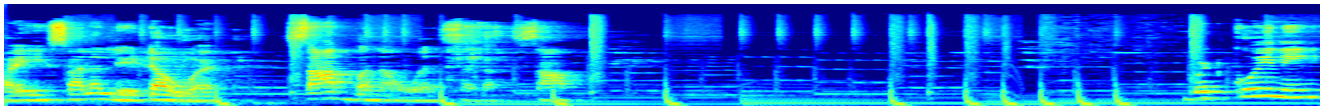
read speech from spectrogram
भाई, साला लेटा हुआ है। सांप बना हुआ है साला, सांप। बट कोई नहीं।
